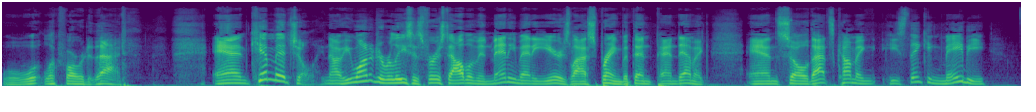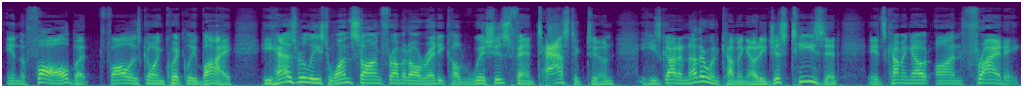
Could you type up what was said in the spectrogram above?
we'll look forward to that. And Kim Mitchell, now he wanted to release his first album in many, many years last spring, but then pandemic. And so that's coming. He's thinking maybe in the fall, but fall is going quickly by. He has released one song from it already called Wishes, fantastic tune. He's got another one coming out. He just teased it. It's coming out on Friday.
